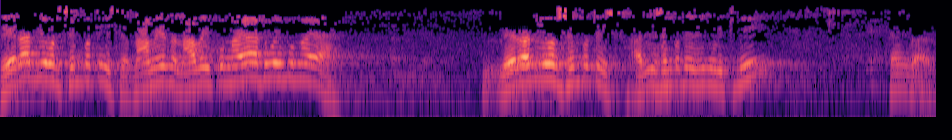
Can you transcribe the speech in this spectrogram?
వేర్ ఆర్ యువర్ సింపతీస్ నా మీద నా వైపు ఉన్నాయా? అటువైపు ఉన్నాయా? Where are your sympathies are you sympathising with me thank God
